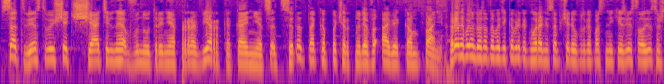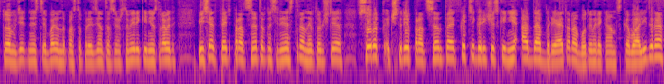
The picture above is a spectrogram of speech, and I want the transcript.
соответствующая тщательная внутренняя проверка. Конец цитаты так и подчеркнули в авиакомпании. Ранее, напомню, 20 декабря, как мы ранее сообщали в выпусках «Последники известно», стало известно, что в деятельности Байдена на посту президента Соединенных Америки не устраивает 55% населения страны, в том числе 44% категорически не одобряют работу американского лидера.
